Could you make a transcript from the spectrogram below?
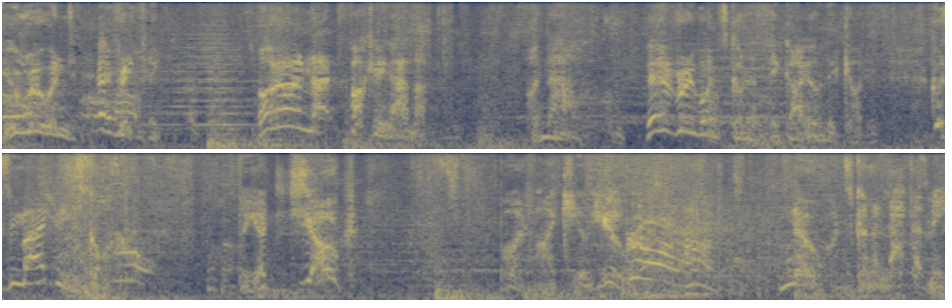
You ruined everything. I earned that fucking hammer. But now, everyone's gonna think I only got it because Magni's gone. It'll be a joke. But if I kill you, no one's gonna laugh at me.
